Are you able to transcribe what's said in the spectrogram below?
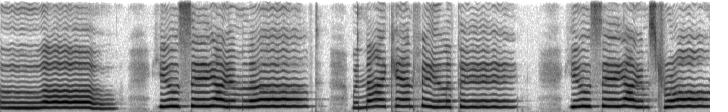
Oh, oh, you say I am loved when I I am strong,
